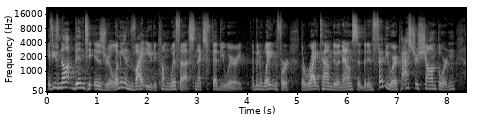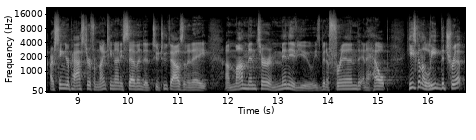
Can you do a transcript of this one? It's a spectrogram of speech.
If you've not been to Israel, let me invite you to come with us next February. I've been waiting for the right time to announce it, but in February, Pastor Sean Thornton, our senior pastor from 1997 to, to 2008, uh, my mentor and many of you, he's been a friend and a help. He's going to lead the trip.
